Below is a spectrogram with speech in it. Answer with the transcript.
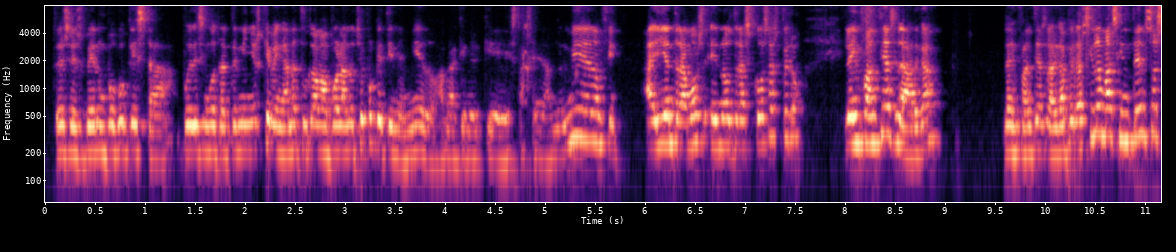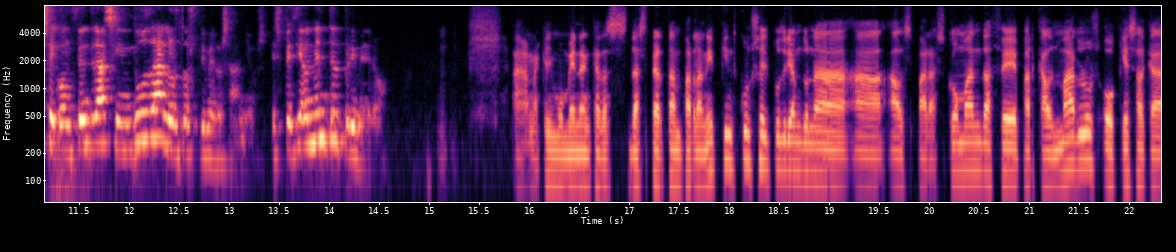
Entonces es ver un poco que está, puedes encontrarte niños que vengan a tu cama por la noche porque tienen miedo, habrá que ver qué está generando el miedo, en fin, ahí entramos en otras cosas, pero la infancia es larga, la infancia es larga, pero así lo más intenso se concentra sin duda los dos primeros años, especialmente el primero. En aquell moment en què des desperten per la nit, quin consell podríem donar a, als pares? Com han de fer per calmar-los o què és el que,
